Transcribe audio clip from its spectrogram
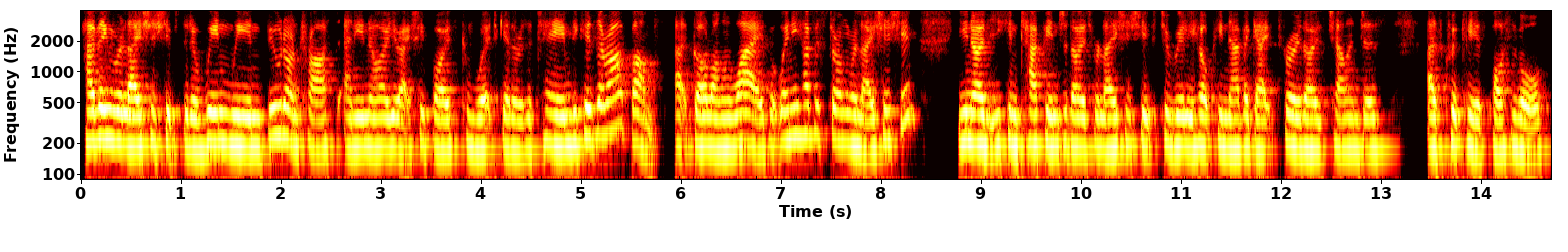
Having relationships that are win-win, build on trust, and you know you actually both can work together as a team because there are bumps that go along the way. But when you have a strong relationship, you know that you can tap into those relationships to really help you navigate through those challenges as quickly as possible.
